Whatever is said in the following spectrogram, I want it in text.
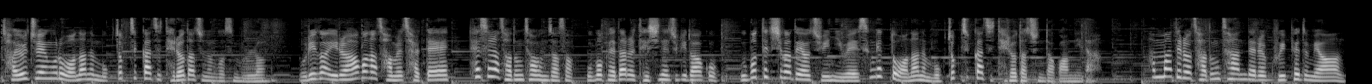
자율주행으로 원하는 목적지까지 데려다 주는 것은 물론 우리가 일을 하거나 잠을 잘 때 테슬라 자동차 혼자서 우버 배달을 대신해주기도 하고 우버 택시가 되어 주인 이외에 승객도 원하는 목적지까지 데려다 준다고 합니다. 한마디로 자동차 한 대를 구입해두면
